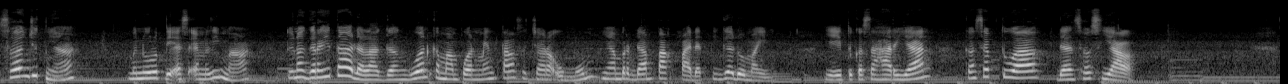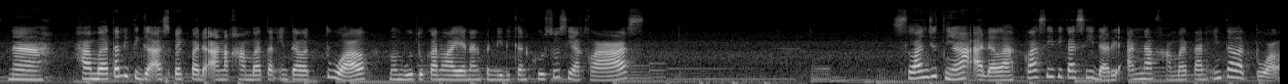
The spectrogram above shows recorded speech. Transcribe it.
Selanjutnya, menurut DSM-5, tunagrahita adalah gangguan kemampuan mental secara umum yang berdampak pada tiga domain, yaitu keseharian, konseptual, dan sosial. Nah, Hambatan di tiga aspek pada anak hambatan intelektual membutuhkan layanan pendidikan khusus ya kelas. Selanjutnya adalah klasifikasi dari anak hambatan intelektual.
